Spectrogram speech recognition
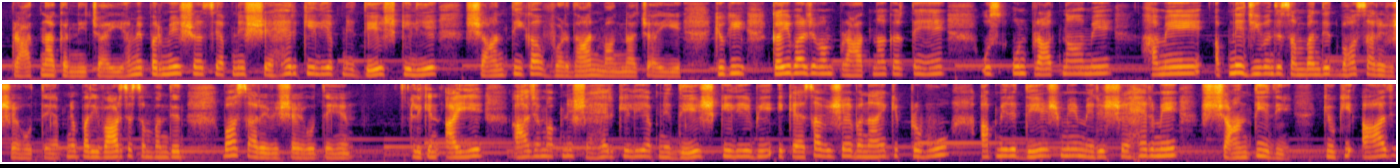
प्रार्थना करनी चाहिए। हमें परमेश्वर से अपने शहर के लिए, अपने देश के लिए शांति का वरदान मांगना चाहिए। क्योंकि कई बार जब हम प्रार्थना करते हैं, उस, उन प्रार्थनाओं में हमें अपने जीवन से संबंधित बहुत सारे विषय होते हैं, अपने परिवार से संबंधित बहुत सारे विषय होते हैं। लेकिन आइए, आज हम अपने शहर के लिए, अपने देश के लिए भी एक ऐसा विषय बनाएँ कि प्रभु, आप मेरे देश में, मेरे शहर में शांति दें, क्योंकि आज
